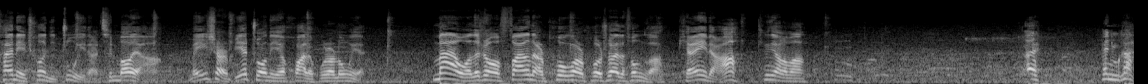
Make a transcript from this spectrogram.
开那车你注意点，勤保养，没事别装那些花里胡哨东西。卖我的时候发扬点破罐破摔的风格，便宜点啊！听见了吗？哎，哎，你们看，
